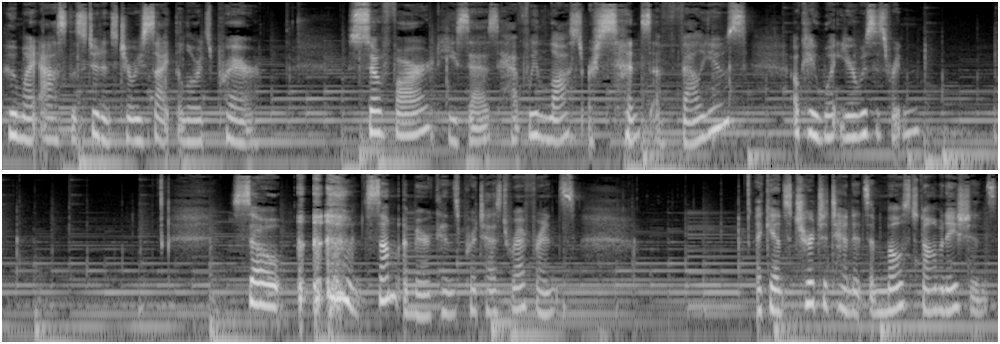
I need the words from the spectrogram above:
who might ask the students to recite the Lord's Prayer. So far, he says, have we lost our sense of values? Okay, what year was this written? So, some Americans protest reference against church attendance in most denominations.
